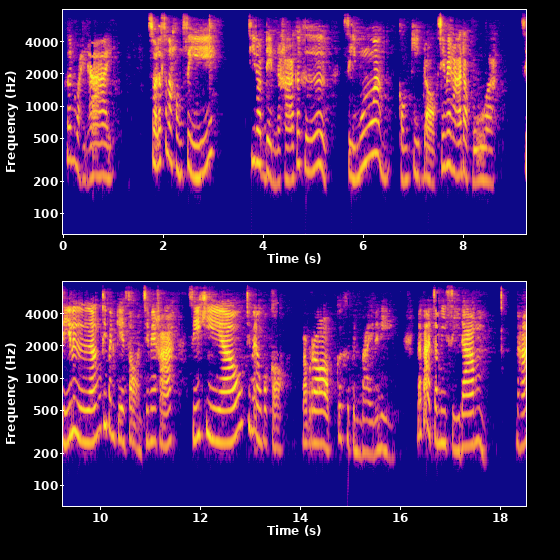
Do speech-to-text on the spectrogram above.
เคลื่อนไหวได้ ส่วนลักษณะของสีที่โดดเด่นนะคะก็คือ สีม่วงของกลีบดอกใช่ไหมคะ ดอกบัว สีเหลืองที่เป็นเกสรใช่ไหมคะ สีเขียวที่เป็นองค์ประกอบรอบๆก็คือเป็นใบนั่นเอง แล้วก็อาจจะมีสีดำนะคะ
